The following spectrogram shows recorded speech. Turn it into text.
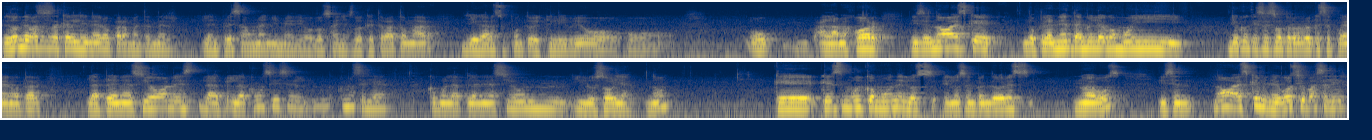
¿De dónde vas a sacar el dinero para mantener la empresa un año y medio o dos años? Lo que te va a tomar llegar a su punto de equilibrio o, o- o a lo mejor dices, no, es que lo planean también luego muy... Yo creo que ese es otro error que se puede notar. La planeación es, la, la- ¿cómo se dice? ¿Cómo sería? Como la planeación ilusoria, ¿no? Que, que es muy común en los, en los emprendedores nuevos. Dicen, no, es que mi negocio va a salir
